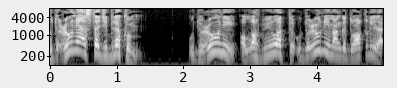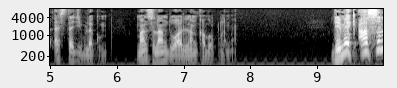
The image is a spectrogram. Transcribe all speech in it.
ud'uni astajib lakum. Ud'uni Alloh buyuryapti. Ud'uni menga duo qilinglar, astajib lakum. Men sizlarning duolaringizni qabul qilaman. Demak, asl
